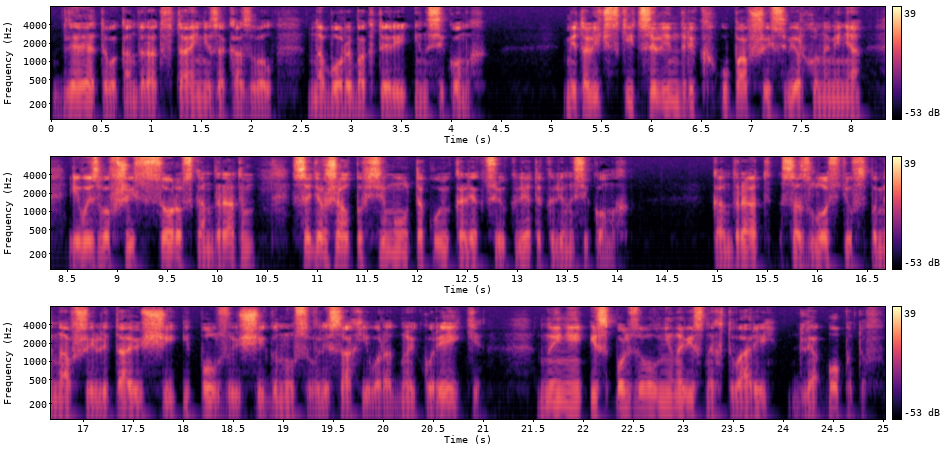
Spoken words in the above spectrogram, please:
Для этого Кондрат втайне заказывал наборы бактерий и насекомых. Металлический цилиндрик, упавший сверху на меня и вызвавший ссору с Кондратом, содержал по всему такую коллекцию клеток или насекомых. Кондрат, со злостью вспоминавший летающий и ползающий гнус в лесах его родной Курейки, ныне использовал ненавистных тварей для опытов.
